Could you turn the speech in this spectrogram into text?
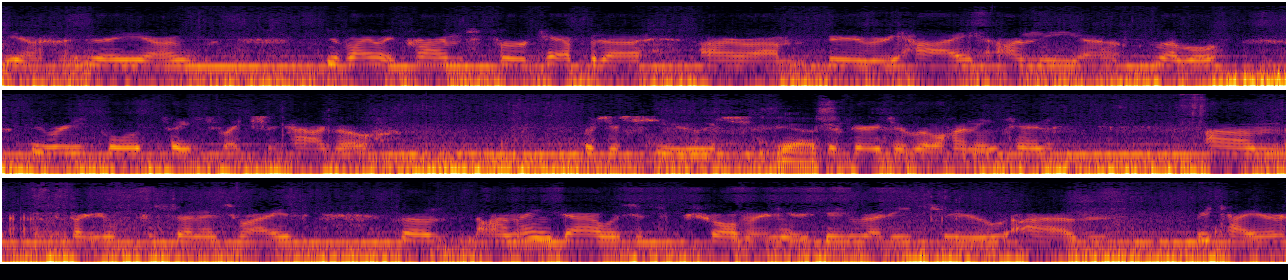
Yeah, the uh, the violent crimes per capita are um, very very high on the uh, level. We were equal to places like Chicago, which is huge Yes. compared to Little Huntington. Um, like percentage wise, so um, Dial was just a patrolman. He was getting ready to um, retire.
